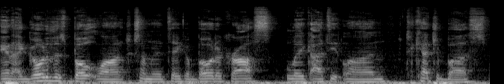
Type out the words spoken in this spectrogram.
And I go to this boat launch because I'm going to take a boat across Lake Atitlan to catch a bus.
